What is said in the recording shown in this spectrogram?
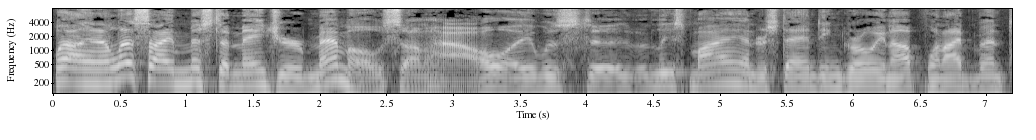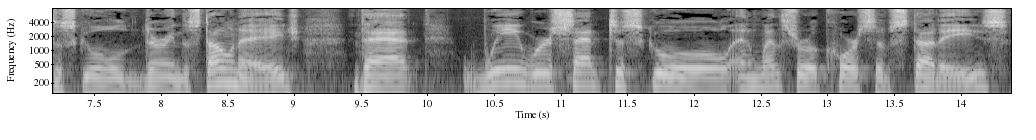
Well, and unless I missed a major memo somehow, it was uh, at least my understanding growing up when I went to school during the Stone Age that we were sent to school and went through a course of studies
